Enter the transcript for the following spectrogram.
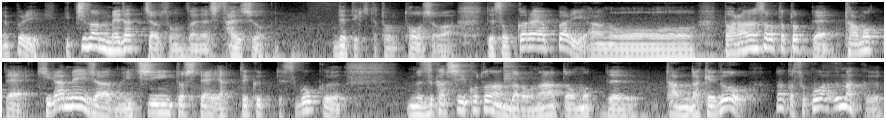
やっぱり一番目立っちゃう存在だし最初。出てきたと当初は。でそこからやっぱり、あのーバランスをとって保ってキラメージャーの一員としてやっていくってすごく難しいことなんだろうなと思ってたんだけどなんかそこはうまく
